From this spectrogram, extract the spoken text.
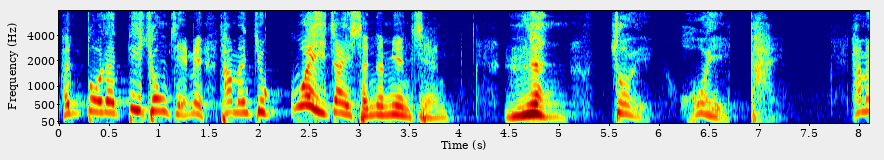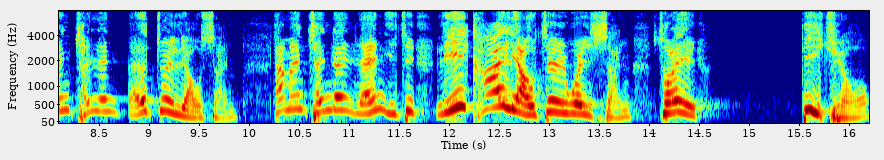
很多的弟兄姐妹，他们就跪在神的面前认罪。悔改，他们承认得罪了神，他们承认人已经离开了这位神，所以地球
